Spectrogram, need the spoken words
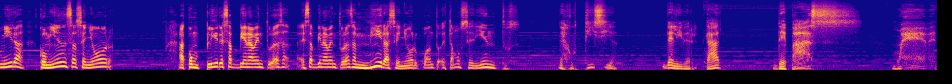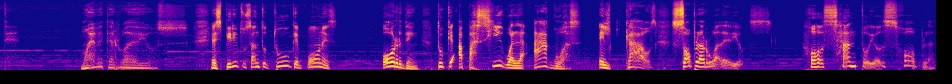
mira, comienza, Señor, a cumplir esas bienaventuranzas, esas bienaventuranzas. Mira, Señor, cuánto estamos sedientos de justicia, de libertad, de paz. Muévete, muévete, rueda de Dios. Espíritu Santo, tú que pones orden, tú que apaciguas las aguas, el caos, sopla rúa de Dios. Oh Santo Dios, sopla.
